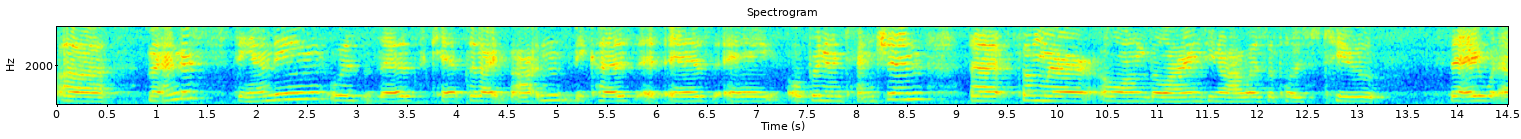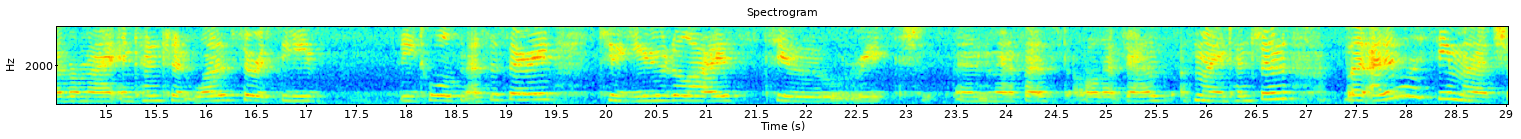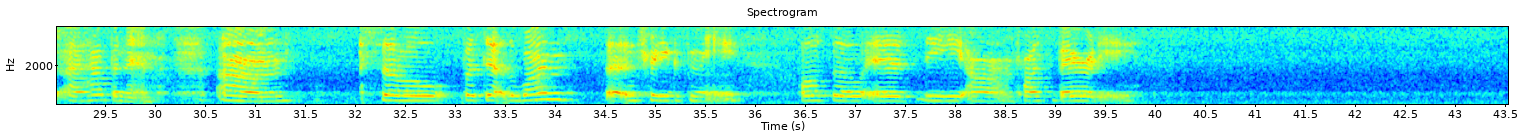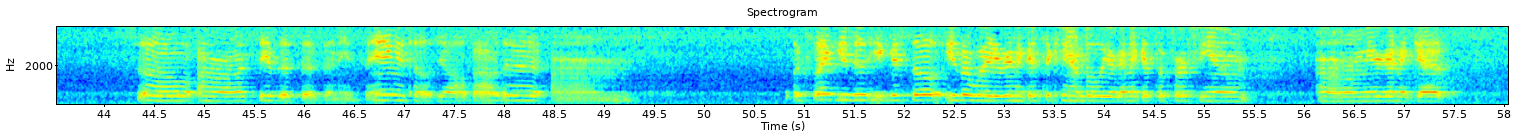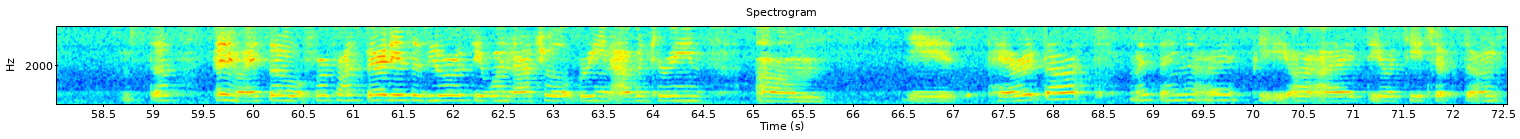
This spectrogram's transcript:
Uh, my understanding with this kit that I'd gotten, because it is a open intention, that somewhere along the lines, you know, I was supposed to say whatever my intention was to receive the tools necessary to utilize to reach and manifest all that jazz of my intention. But I didn't really see much uh, happening. Um, so, but the, the one that intrigues me also is the um, prosperity. So um, let's see if this says anything. It tells you all about it. Um, looks like you just you can still either way you're gonna get the candle, you're gonna get the perfume, um, you're gonna get some stuff. Anyway, so for prosperity, it says you will receive one natural green aventurine. Um, these peridot, am I saying that right? P-E-R-I-D-O-T chipstones.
